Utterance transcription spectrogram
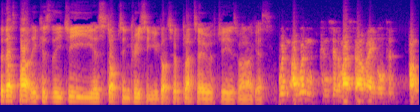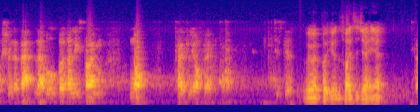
But that's partly because the G has stopped increasing. You got to a plateau of G as well, I guess. Wouldn't I wouldn't consider myself able to function at that level, but at least I'm not totally off it, which is good. We won't put you in the fighter jet yet. Stay.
